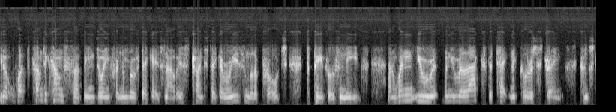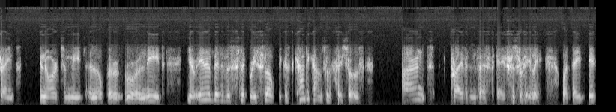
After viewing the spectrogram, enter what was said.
you know what county councils have been doing for a number of decades now is trying to take a reasonable approach to people's needs. And when you re- when you relax the technical restraints constraints in order to meet a local rural need, you're in a bit of a slippery slope because the county council officials aren't private investigators really. What they it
